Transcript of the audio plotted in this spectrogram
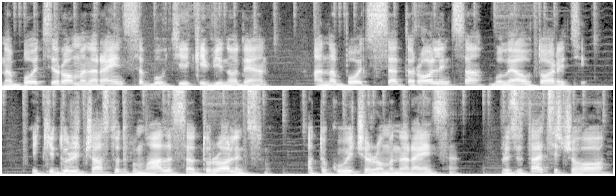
На боці Романа Рейнса був тільки він один, а на боці Сета Ролінса були Authority, які дуже часто допомагали Сету Ролінсу, атакуючи Романа Рейнса. В результаті чого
